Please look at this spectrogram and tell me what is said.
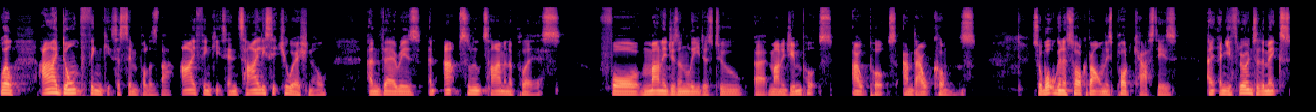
Well, I don't think it's as simple as that. I think it's entirely situational, and there is an absolute time and a place for managers and leaders to uh, manage inputs, outputs, and outcomes. So, what we're going to talk about on this podcast is, and, and you throw into the mix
